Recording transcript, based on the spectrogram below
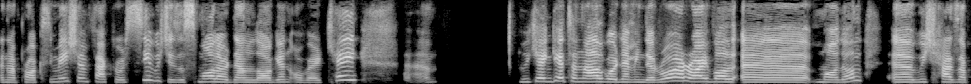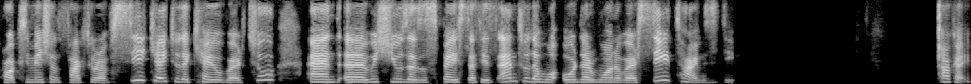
an approximation factor c, which is smaller than log n over k, um, we can get an algorithm in the row arrival uh, model, uh, which has approximation factor of ck to the k over 2, and uh, which uses a space that is n to the order 1 over c times d. Okay,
